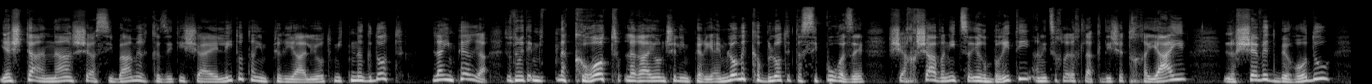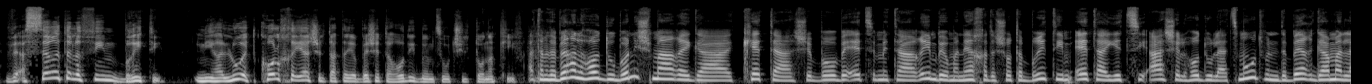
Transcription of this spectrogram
יש טענה שהסיבה המרכזית היא שהאליטות האימפריאליות מתנגדות לאימפריה. זאת אומרת, הן מתנכרות לרעיון של אימפריה, הן לא מקבלות את הסיפור הזה שעכשיו אני צעיר בריטי, אני צריך ללכת להקדיש את חיי, לשבת בהודו, ועשרת אלפים בריטי. ניהלו את כל חייה של תת היבשת ההודית באמצעות שלטון עקיף. אתה מדבר על הודו, בוא נשמע רגע קטע שבו בעצם מתארים ביומני החדשות הבריטים את היציאה של הודו לעצמאות, ונדבר גם על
